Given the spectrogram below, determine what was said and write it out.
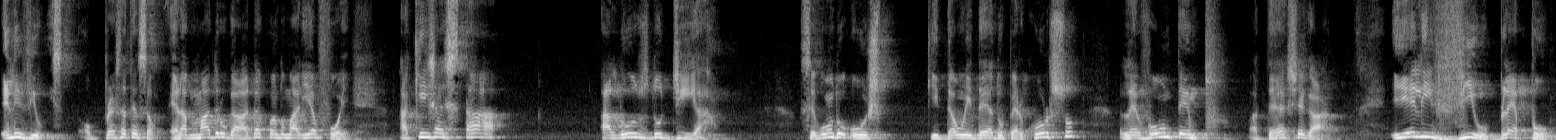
Ele viu, presta atenção, era madrugada quando Maria foi. Aqui já está a luz do dia. Segundo os que dão ideia do percurso, levou um tempo até chegar. E ele viu, blepo,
